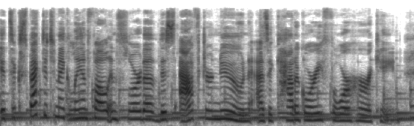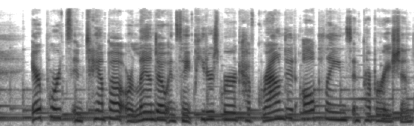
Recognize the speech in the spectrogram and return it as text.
It's expected to make landfall in Florida this afternoon as a Category 4 hurricane. Airports in Tampa, Orlando, and St. Petersburg have grounded all planes in preparation,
